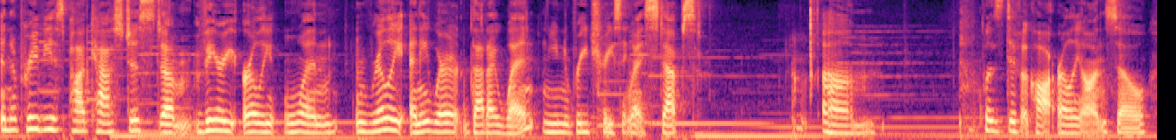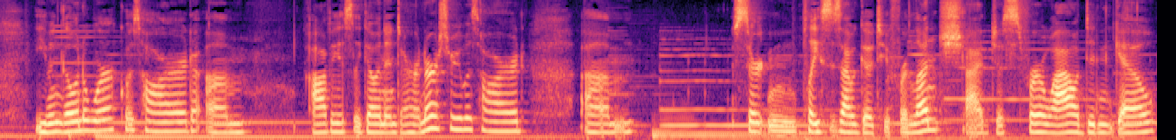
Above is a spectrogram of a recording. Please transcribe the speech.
in a previous podcast, just um, very early on, really anywhere that I went, you know, retracing my steps. Um, was difficult early on. So even going to work was hard. Um, obviously, going into her nursery was hard. Um, certain places I would go to for lunch, I just for a while didn't go.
